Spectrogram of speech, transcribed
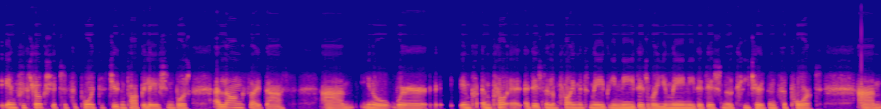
infrastructure to support the student population? But alongside that, um, you know, where employ- additional employment may be needed, where you may need additional teachers and support, um,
